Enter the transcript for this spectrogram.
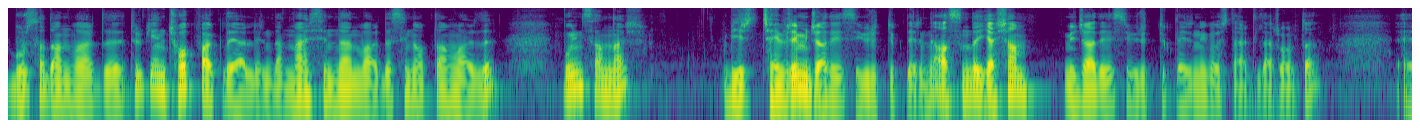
Bursa'dan vardı. Türkiye'nin çok farklı yerlerinden, Mersin'den vardı, Sinop'tan vardı. Bu insanlar bir çevre mücadelesi yürüttüklerini aslında yaşam mücadelesi yürüttüklerini gösterdiler orada. Ee,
